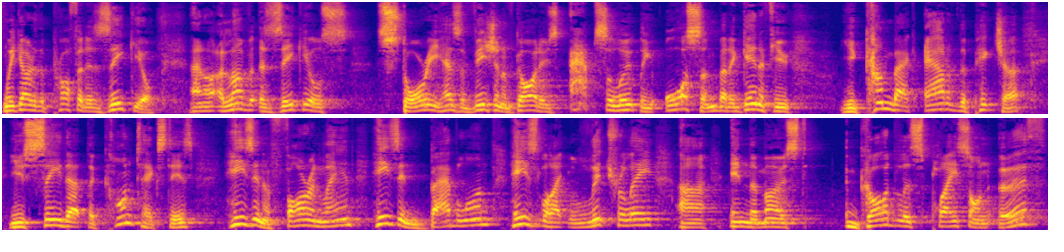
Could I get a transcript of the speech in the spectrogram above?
We go to the prophet Ezekiel, and I love Ezekiel's story. He has a vision of God who's absolutely awesome, but again, if you you come back out of the picture, you see that the context is He's in a foreign land. He's in Babylon. He's like literally uh, in the most godless place on earth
